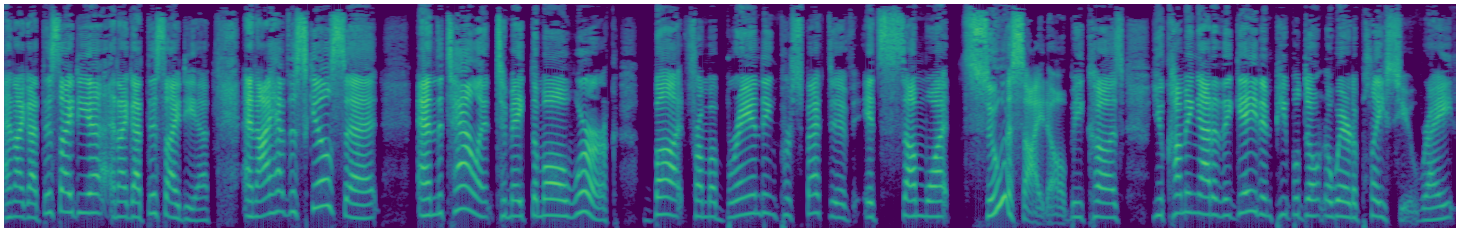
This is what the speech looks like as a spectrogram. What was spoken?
and I got this idea and I got this idea. And I have the skill set and the talent to make them all work. But from a branding perspective, it's somewhat suicidal because you're coming out of the gate and people don't know where to place you, right?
